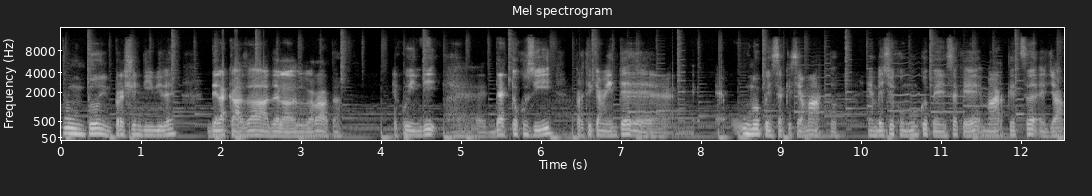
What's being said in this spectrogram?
punto imprescindibile della casa della Dorata. E quindi, eh, detto così, praticamente eh, uno pensa che sia matto e invece comunque pensa che Marquez è già...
